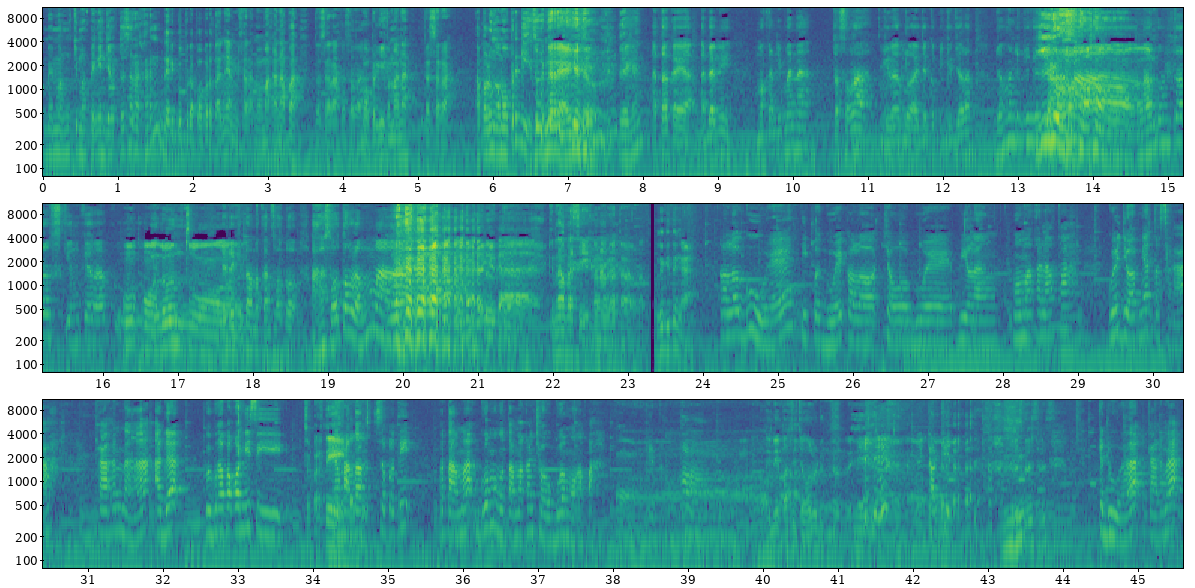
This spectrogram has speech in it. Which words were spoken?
memang cuma pengen jawab terserah karena dari beberapa pertanyaan misalnya mau makan apa terserah, Terserah. mau pergi ke mana terserah apa lu nggak mau pergi? Sebenarnya gitu. Ya kan? Atau kayak ada nih makan di mana? Terserah. Kira lu aja ke pinggir jalan. Jangan di pinggir Iya. jalan. Aku ntar skincare aku Oh, oh, luntur. ya udah kita makan soto. Ah soto lemah Kayak gitu. Kan kenapa sih? Kalau Kenapa, gue tahu kenapa? lu gitu nggak? Kalau gue, tipe gue kalau cowok gue bilang mau makan apa, gue jawabnya terserah. Karena ada beberapa kondisi. Seperti? Yang faktor seperti pertama, gue mengutamakan cowok gue mau apa. oh. Gitu. ini pasti cowok lu denger deh Kaget. terus terus terus Kedua, karena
